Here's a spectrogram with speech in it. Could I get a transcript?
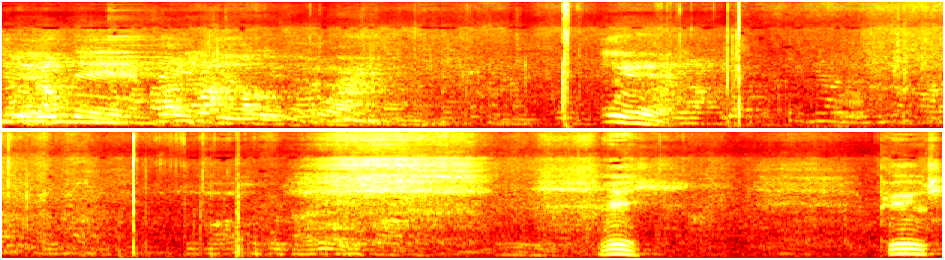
you, Thank you. Yeah. Hey. Peace.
